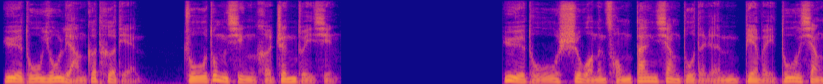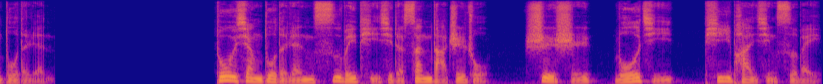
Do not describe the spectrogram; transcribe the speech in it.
阅读有两个特点。主动性和针对性。阅读使我们从单向度的人变为多向度的人。多向度的人思维体系的三大支柱：事实、逻辑、批判性思维。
